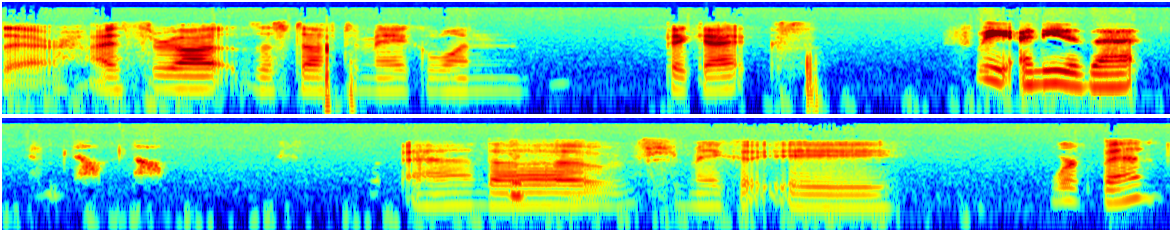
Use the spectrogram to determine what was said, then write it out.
there, I threw out the stuff to make one pickaxe, Sweet, I needed that. Nom, nom, nom. and uh, should make a, a workbench.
